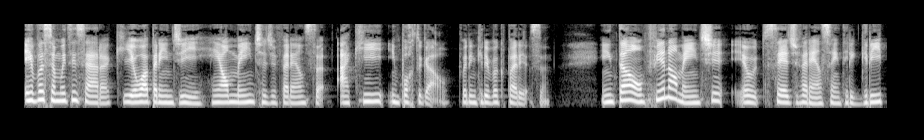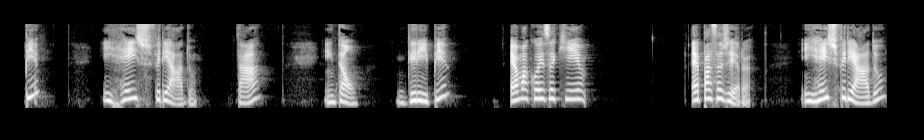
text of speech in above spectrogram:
eu vou ser muito sincera que eu aprendi realmente a diferença aqui em Portugal, por incrível que pareça. Então, finalmente, eu sei a diferença entre gripe e resfriado, tá? Então, gripe é uma coisa que é passageira. E resfriado.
